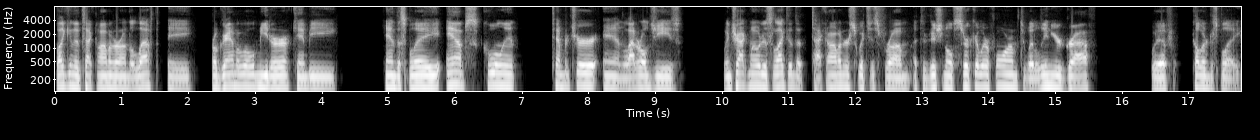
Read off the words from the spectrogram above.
Flanking the tachometer on the left, a programmable meter can be can display amps, coolant, temperature, and lateral G's when track mode is selected, the tachometer switches from a traditional circular form to a linear graph with color display.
